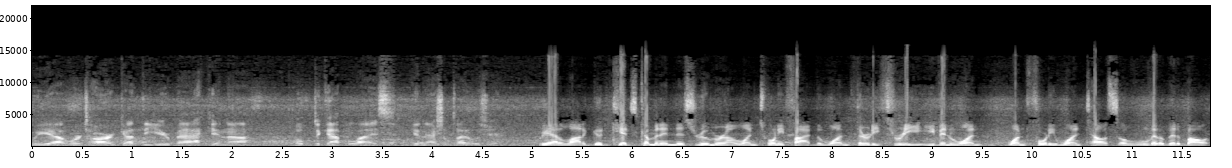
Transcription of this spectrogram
we uh, worked hard, got the year back, and uh, hope to capitalize, get a national title this year. We had a lot of good kids coming in this room around 125 to 133, even 1 141. Tell us a little bit about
